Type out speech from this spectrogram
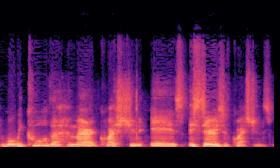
what we call the Homeric question is a series of questions.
